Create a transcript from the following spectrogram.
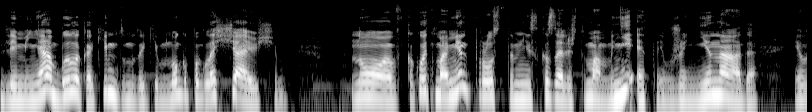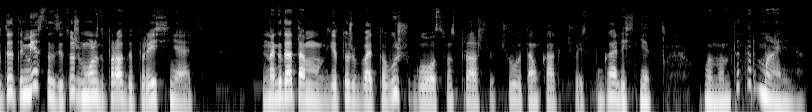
для меня было каким-то, ну, таким многопоглощающим. Но в какой-то момент просто мне сказали, что, мам, мне это уже не надо. И вот это место, где тоже можно, правда, прояснять. Иногда там я тоже, бывает, повышу голос, он спрашивает, что вы там как, что, испугались? Нет. Ой, мам, да нормально.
